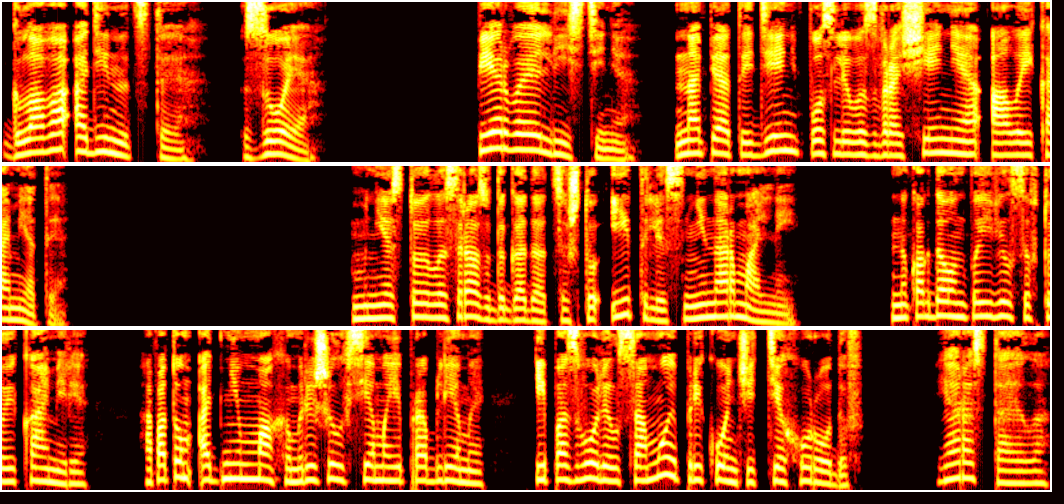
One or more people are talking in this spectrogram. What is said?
Глава одиннадцатая. Зоя. Первая листиня. На пятый день после возвращения Алой кометы. Мне стоило сразу догадаться, что Итлис ненормальный. Но когда он появился в той камере, а потом одним махом решил все мои проблемы и позволил самой прикончить тех уродов, я растаяла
